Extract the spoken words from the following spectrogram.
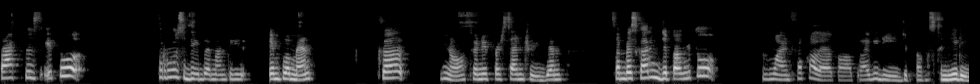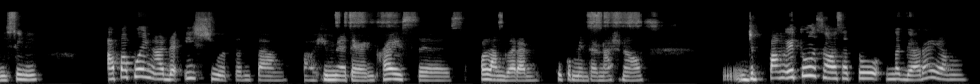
practice itu terus diimplementi implement ke you know 21st century dan sampai sekarang Jepang itu lumayan vokal ya kalau apalagi di Jepang sendiri di sini apa pun yang ada isu tentang uh, humanitarian crisis pelanggaran hukum internasional Jepang itu salah satu negara yang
